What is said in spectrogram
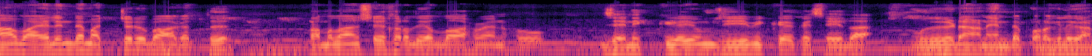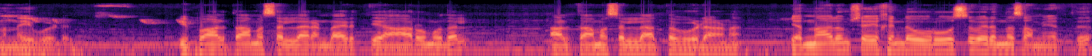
ആ വയലിന്റെ മറ്റൊരു ഭാഗത്ത് റമദാൻ ഷേഖ് അലി അള്ളാഹു അൻഹു ജനിക്കുകയും ജീവിക്കുകയൊക്കെ ചെയ്ത വീടാണ് എന്റെ പുറകിൽ കാണുന്ന ഈ വീട്. ഇപ്പോൾ ആൾത്താമസമല്ല രണ്ടായിരത്തി ആറ് മുതൽ ആൾത്താമസമില്ലാത്ത വീടാണ്. എന്നാലും ഷെയ്ഖിന്റെ ഉറൂസ് വരുന്ന സമയത്ത്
